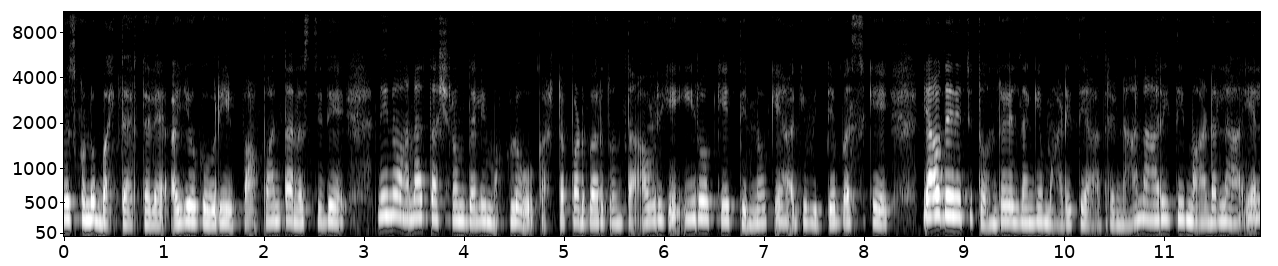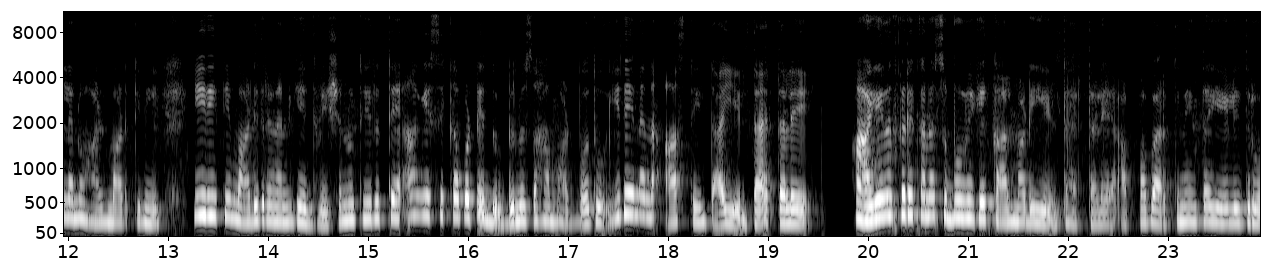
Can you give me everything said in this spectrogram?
ನೆನೆಸ್ಕೊಂಡು ಬೈತಾ ಇರ್ತಾಳೆ. ಅಯ್ಯೋ ಗೌರಿ, ಪಾಪ ಅಂತ ಅನ್ನಿಸ್ತಿದೆ ನೀನು ಅನಾಥಾಶ್ರಮದಲ್ಲಿ ಮಕ್ಕಳು ಕಷ್ಟಪಡಬಾರ್ದು ಅಂತ ಅವರಿಗೆ ಇರೋಕೆ, ತಿನ್ನೋಕೆ ಹಾಗೆ ವಿದ್ಯಾಭ್ಯಾಸಕ್ಕೆ ಯಾವುದೇ ರೀತಿ ತೊಂದರೆ ಇಲ್ದಂಗೆ ಮಾಡಿದ್ದೆ. ಆದರೆ ನಾನು ಆ ರೀತಿ ಮಾಡಲ್ಲ. ಎಲ್ಲನೂ ಹಾಳು ಮಾಡ್ತೀನಿ. ಈ ರೀತಿ ಮಾಡಿದರೆ ನನಗೆ ದ್ವೇಷನೂ ತೀರುತ್ತೆ. ಹಾಗೆ ಸಿಕ್ಕಾಪಟ್ಟೆ ದುಡ್ಡನ್ನು ಸಹ ಮಾಡ್ಬೋದು. ಇದೇ ನನ್ನ ಆಸ್ತಿ ಅಂತ ಹೇಳ್ತಾ ಇರ್ತಾಳೆ. ಹಾಗೇನೊಂದು ಕಡೆ ಕನಸು ಭೂವಿಗೆ ಕಾಲ್ ಮಾಡಿ ಹೇಳ್ತಾ ಇರ್ತಾಳೆ. ಅಪ್ಪ, ಬರ್ತೀನಿ ಅಂತ ಹೇಳಿದರು.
